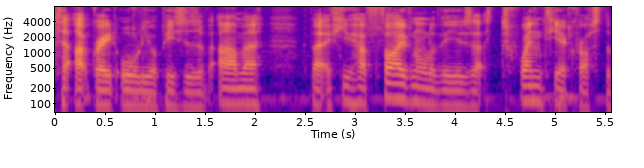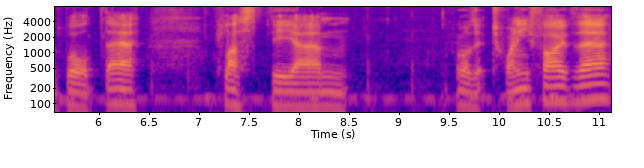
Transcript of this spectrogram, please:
to upgrade all your pieces of armor. But if you have five in all of these, that's 20 across the board there. Plus the, um, what was it, 25 there.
